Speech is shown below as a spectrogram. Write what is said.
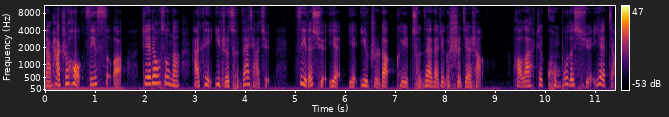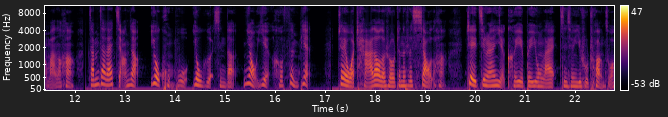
哪怕之后自己死了，这些雕塑呢还可以一直存在下去，自己的血液也一直的可以存在在这个世界上。好了，这恐怖的血液讲完了哈，咱们再来讲讲又恐怖又恶心的尿液和粪便。这我查到的时候真的是笑了哈，这竟然也可以被用来进行艺术创作，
